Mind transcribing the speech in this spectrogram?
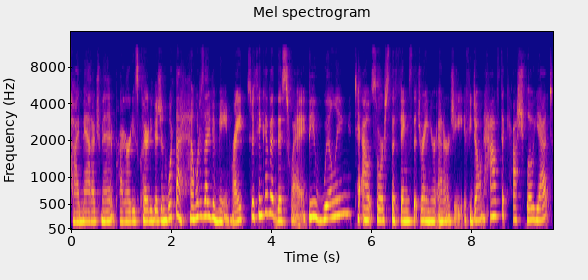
time management, priorities, clarity, vision. What the hell? What does that even mean, right? So think of it this way: be willing to outsource the things that drain your energy. If you don't have the cash flow yet,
